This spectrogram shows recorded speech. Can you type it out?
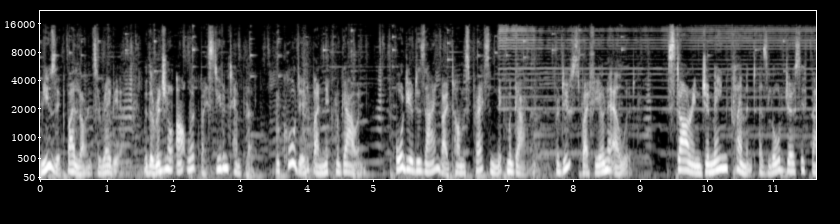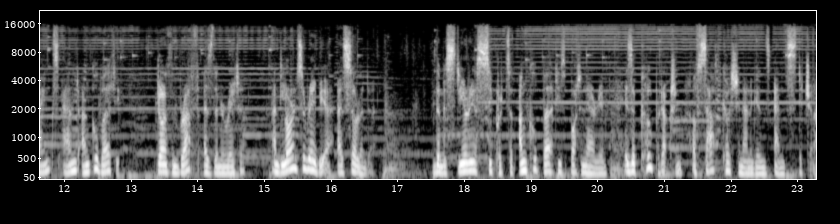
Music by Lawrence Arabia. With original artwork by Stephen Templer. Recorded by Nic McGowan. Audio design by Thomas Press and Nic McGowan. Produced by Fiona Elwood. Starring Jemaine Clement as Lord Joseph Banks and Uncle Bertie. Jonathan Brugh as the narrator. And Lawrence Arabia as Solander. The Mysterious Secrets of Uncle Bertie's Botanarium is a co production of South Coast Shenanigans and Stitcher.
